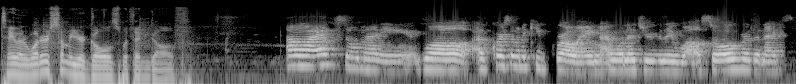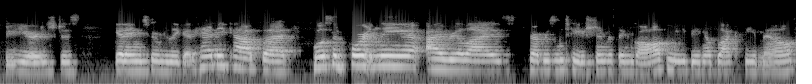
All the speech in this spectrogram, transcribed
Taylor, what are some of your goals within golf? Oh, I have so many. Well, of course, I want to keep growing. I want to do really well. So over the next few years, just getting to a really good handicap. But most importantly, I realized representation within golf. Me being a black female,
